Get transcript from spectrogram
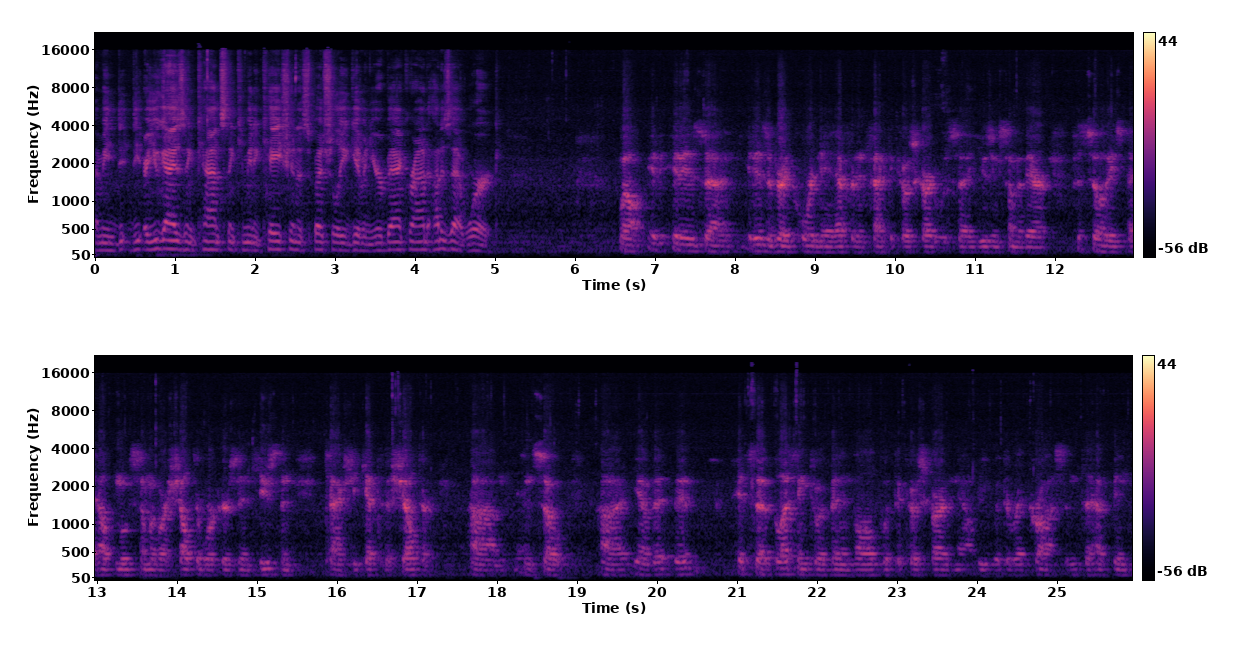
I mean, d d- are you guys in constant communication, especially given your background? How does that work? Well, it, it is, uh, it is a very coordinated effort. In fact, the Coast Guard was uh, using some of their facilities to help move some of our shelter workers in Houston to actually get to the shelter. Um, and so, uh, you know, it's a blessing to have been involved with the Coast Guard and now be with the Red Cross and to have been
